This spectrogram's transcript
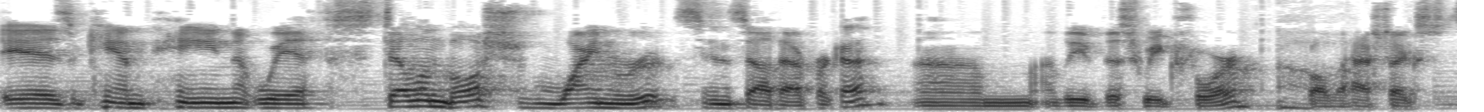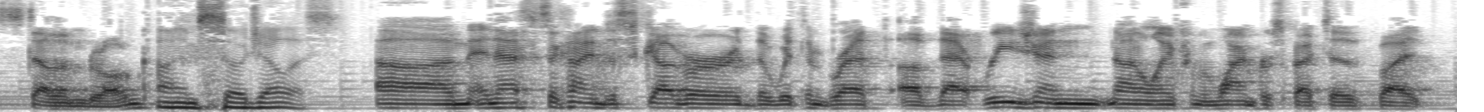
is a campaign with Stellenbosch Wine Routes in South Africa. Um, I leave this week for oh. called the hashtag Stellenblog. I'm so jealous. Um, and that's to kind of discover the width and breadth of that region, not only from a wine perspective, but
